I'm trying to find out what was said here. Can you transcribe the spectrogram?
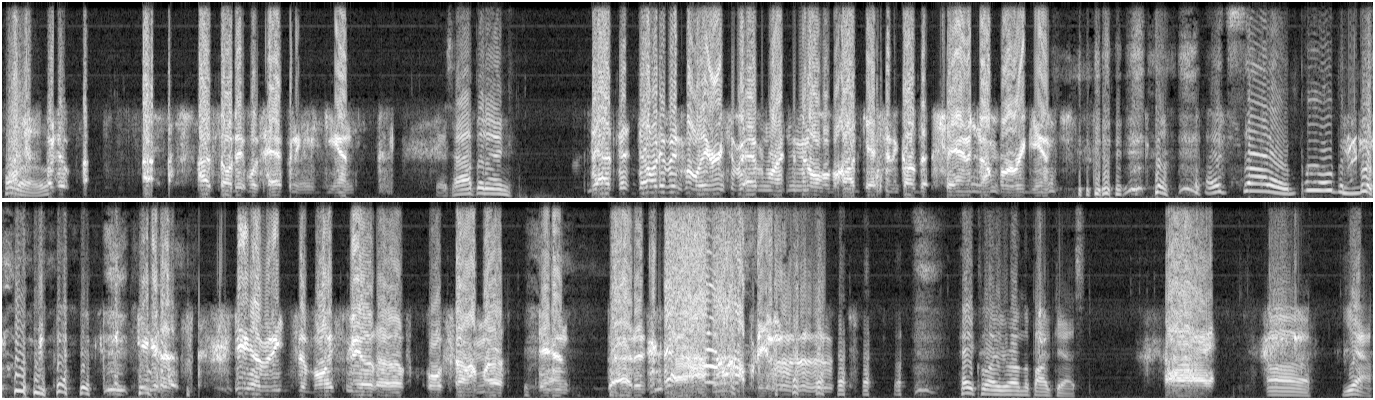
Hello. I, I, I thought it was happening again. It's happening. That, that that would have been hilarious if it happened right in the middle of a podcast and it called that Santa number again. it's Saturn. Boom and yes. You have reached the voicemail of Osama and Biden. hey, Clay, you're on the podcast. Hi. Uh, yeah.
